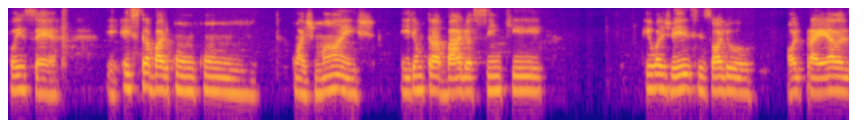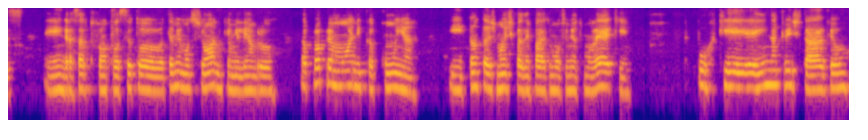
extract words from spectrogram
Pois é, esse trabalho com, com, com as mães, ele é um trabalho assim que eu às vezes olho olho para elas é engraçado tu falando com você eu tô até me emociono que eu me lembro da própria Mônica Cunha e tantas mães que fazem parte do movimento moleque porque é inacreditável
